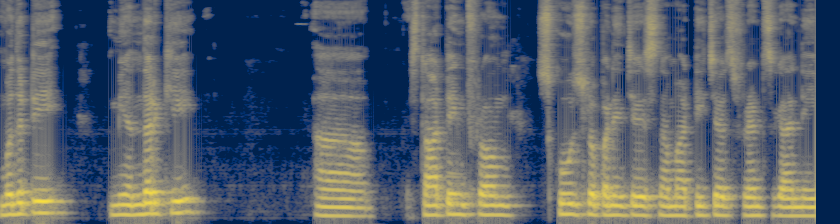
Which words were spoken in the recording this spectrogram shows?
మొదటి మీ అందరికీ eh, స్టార్టింగ్ ఫ్రమ్ స్కూల్స్లో పనిచేసిన మా టీచర్స్ ఫ్రెండ్స్ కానీ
